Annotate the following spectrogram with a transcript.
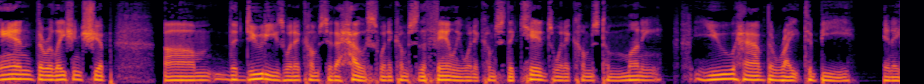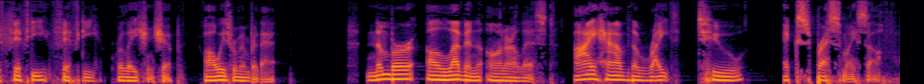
and the relationship. Um, the duties when it comes to the house, when it comes to the family, when it comes to the kids, when it comes to money. You have the right to be in a 50 50 relationship. Always remember that. Number 11 on our list. I have the right to express myself.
